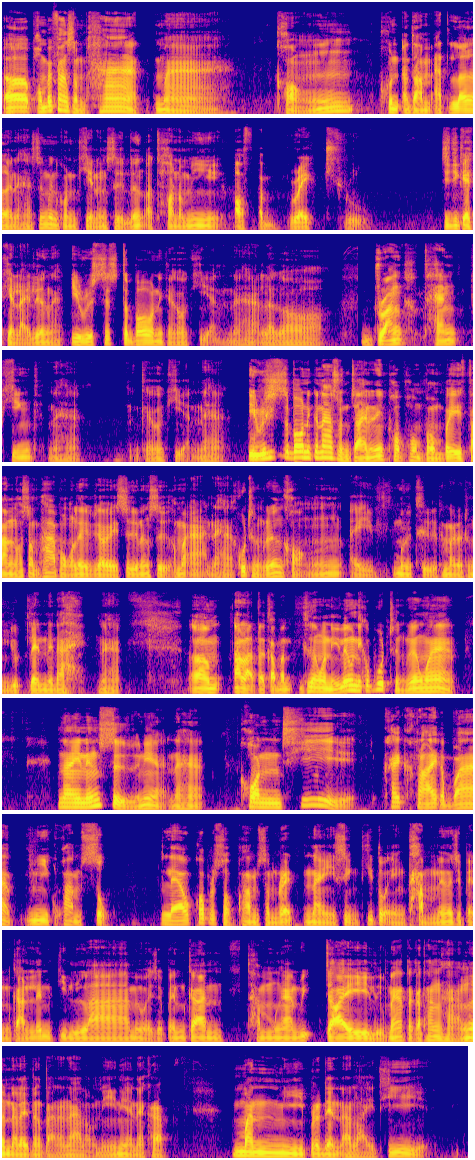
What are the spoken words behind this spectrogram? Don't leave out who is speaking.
Speaker 1: เออผมไปฟังสัมภาษณ์มาของคุณอดัมแอดเลอร์นะฮะซึ่งเป็นคนเขียนหนังสือเรื่อง autonomy of a breakthrough จริงๆ แกเขียนหลายเรื่องนะ irresistible นี่แกก็เขียนนะฮะ แล้วก็ drunk tank pink นะฮะ แกก็เขียนนะฮะ irresistible นี่ก็น่าสนใจนะนี่พอผมผมไปฟังเขาสัมภาษณ์ผมก็เลยจะไปซื้อหนังสือเขามาอ่านนะฮะ พูดถึงเรื่องของไอ้มือถือทำไมเราถึงหยุดเล่นไม่ได้นะฮะเอ่ออาล่ะแต่กลับมาเรื่องวันนี้เรื่องนี้ก็พูดถึงเรื่องว่า ในหนังสือเนี่ยนะฮะคนที่คล้ายๆกับว่ามีความสุขแล้วก็ประสบความสำเร็จในสิ่งที่ตัวเองทำไม่ว่าจะเป็นการเล่นกีฬา ไม่ว่าจะเป็นการทำงานวิจัยหรือแม้แต่กระทั่งหาเงินอะไรต่างๆนานาเหล่านี้เนี่ยนะครับ มันมีประเด็นอะไรที่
